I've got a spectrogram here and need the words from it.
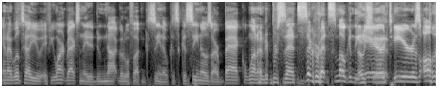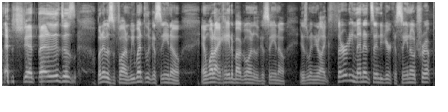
And I will tell you, if you aren't vaccinated, do not go to a fucking casino because casinos are back 100%. Cigarette smoke in the No air, shit. tears, all that shit. That is just, but it was fun. We went to the casino, and what I hate about going to the casino is when you're like 30 minutes into your casino trip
